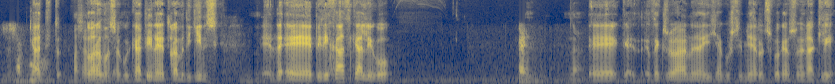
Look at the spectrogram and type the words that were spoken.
Σας ακούω. Κάτι, το- Μας τώρα ακούει, μας ναι. ακούει. Κάτι είναι τώρα με την κίνηση. Ε, δε- ε, επειδή χάθηκα λίγο, Ναι. Ναι. ε, και- δεν ξέρω αν ε, είχε ακουστεί μια ερώτηση που έκανε στον Ηρακλή.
